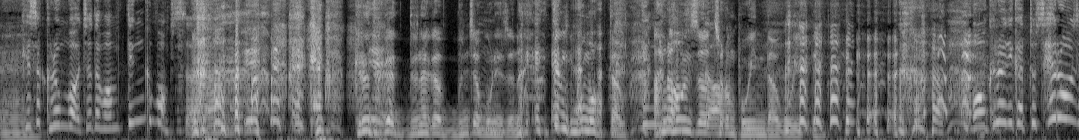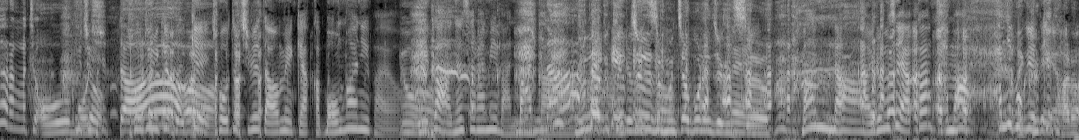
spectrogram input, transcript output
예. 그래서 그런 거 어쩌다 보면 뜬금없어요. 그 러다가 예. 누나가 문자 음. 보내잖아요. 뜬금없다고 아나운서처럼 보인다고 이때. 어 그러니까 또 새로운 사람 같이 어우? 멋있다. 저도 이렇게, 이렇게 저도 집에 나오면 이렇게 약간 멍하니 봐요. 어. 내가 아는 사람이? 맞나? 누나도. 캡처해서 문자 보낸 적 네. 있어요. 맞나? 이러면서 약간 가만히 아니, 보게 그렇게 돼요. 다르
